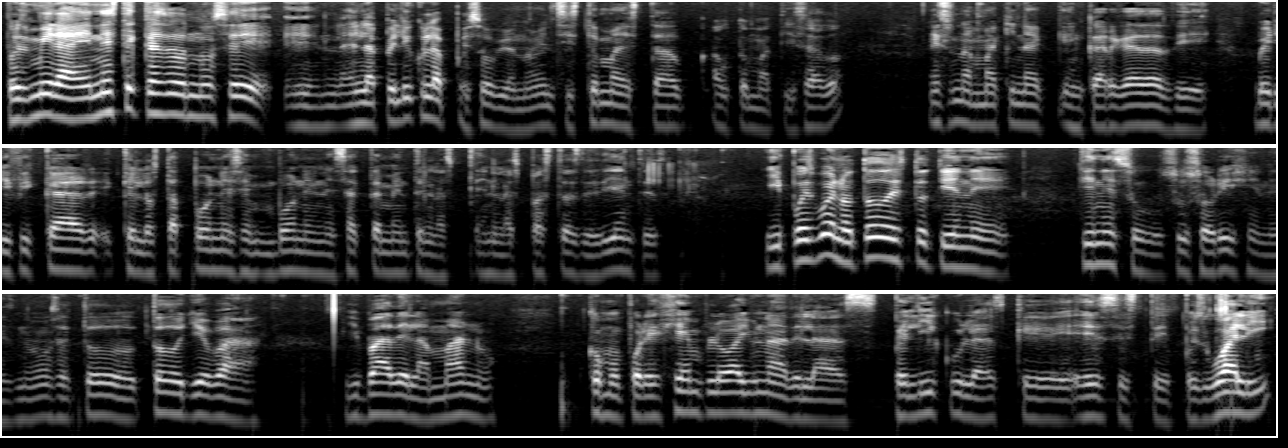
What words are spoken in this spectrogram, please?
Pues mira, en este caso, no sé, en, en, la película, pues obvio, ¿no? El sistema está automatizado. Es una máquina encargada de verificar que los tapones se embonen exactamente en las, en las pastas de dientes. Y pues bueno, todo esto tiene, tiene su, sus orígenes, ¿no? O sea, todo, todo lleva y va de la mano. Como por ejemplo, hay una de las películas que es este, pues Wally,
